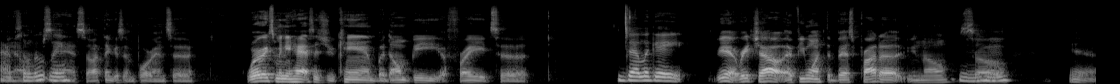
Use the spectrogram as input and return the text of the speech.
You know what I'm Absolutely. saying? So I think it's important to wear as many hats as you can, but don't be afraid to Delegate. yeah, reach out if you want the best product, you know. Mhm. So yeah.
